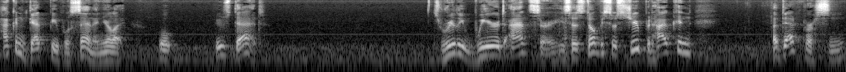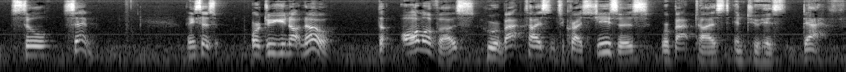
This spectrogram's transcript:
How can dead people sin? And you're like, who's dead? It's a really weird answer. He says, Don't be so stupid. How can a dead person still sin? And he says, Or do you not know that all of us who were baptized into Christ Jesus were baptized into his death?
